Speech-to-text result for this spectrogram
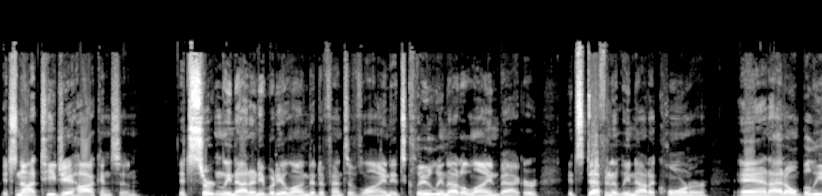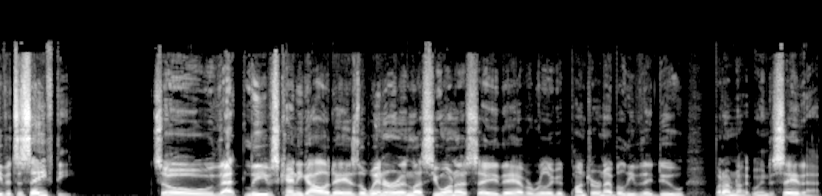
It's not TJ Hockenson. It's certainly not anybody along the defensive line. It's clearly not a linebacker. It's definitely not a corner. And I don't believe it's a safety. So that leaves Kenny Golladay as the winner, unless you want to say they have a really good punter, and I believe they do, but I'm not going to say that.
